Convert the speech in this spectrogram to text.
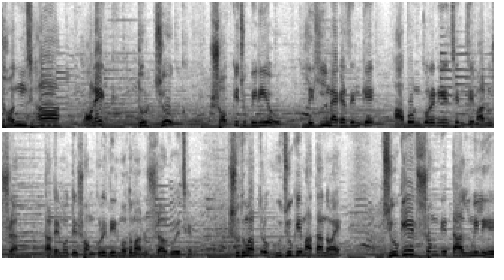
ঝঞ্ঝা, অনেক দুর্যোগ সব কিছু পেরিয়েও লিটল ম্যাগাজিনকে আপন করে নিয়েছেন যে মানুষরা, তাদের মধ্যে শঙ্করীদির মতো মানুষরাও রয়েছেন। শুধুমাত্র হুজুগে মাতা নয়, যুগের সঙ্গে তাল মিলিয়ে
